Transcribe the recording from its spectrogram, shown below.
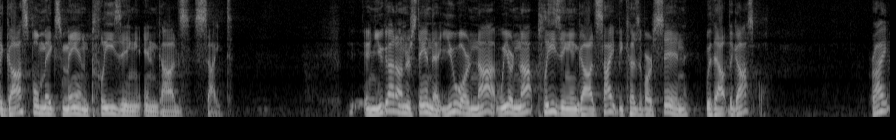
the gospel makes man pleasing in God's sight. And you got to understand that you are not, we are not pleasing in God's sight because of our sin without the gospel. Right?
